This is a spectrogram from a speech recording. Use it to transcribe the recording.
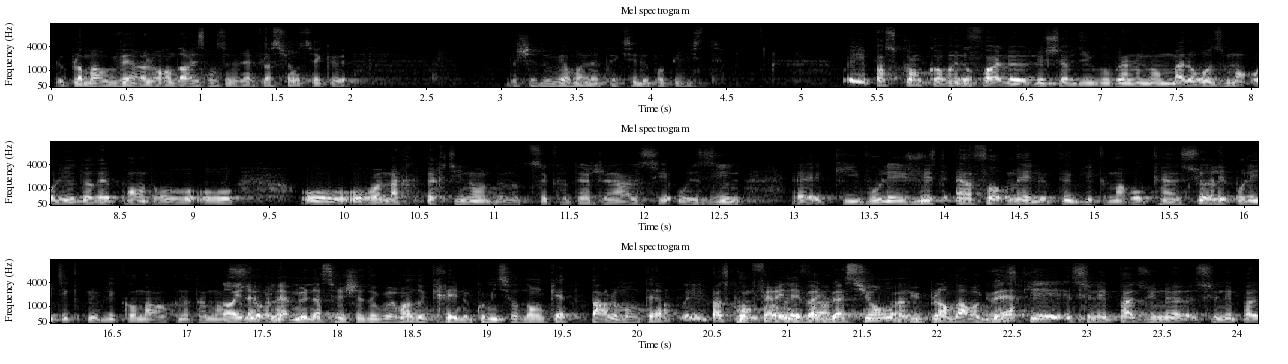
le plan Maroc Vert et le rendant responsable de l'inflation, c'est que le chef de gouvernement l'a taxé de populiste. Oui, parce qu'encore une fois, le, chef du gouvernement, malheureusement, au lieu de répondre aux, aux, remarques pertinentes de notre secrétaire général, c'est Ouzine, euh, qui voulait juste informer le public marocain sur les politiques publiques au Maroc, notamment non, sur il, a, menacé le chef de gouvernement de créer une commission d'enquête parlementaire oui, parce pour faire une, évaluation du plan Maroc vert. ce n'est pas une, ce n'est pas,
